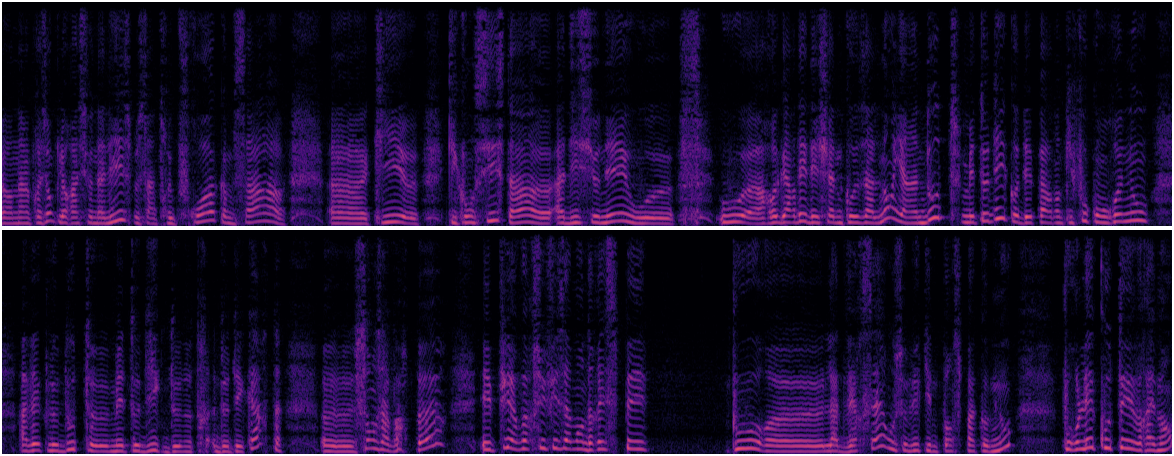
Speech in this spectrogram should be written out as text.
Euh, on a l'impression que le rationalisme, c'est un truc froid comme ça, euh, qui euh, qui consiste à additionner ou ou à regarder des chaînes causales. Non, il y a un doute méthodique au départ, donc il faut qu'on renoue avec le doute méthodique de notre de Descartes, sans avoir peur, et puis avoir suffisamment de respect pour l'adversaire ou celui qui ne pense pas comme nous, pour l'écouter vraiment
